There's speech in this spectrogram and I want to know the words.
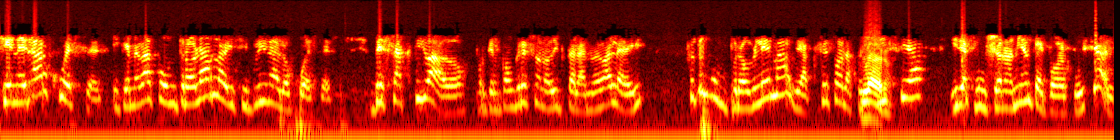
generar jueces y que me va a controlar la disciplina de los jueces desactivado, porque el Congreso no dicta la nueva ley, yo tengo un problema de acceso a la Claro. justicia y de funcionamiento del Poder Judicial.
